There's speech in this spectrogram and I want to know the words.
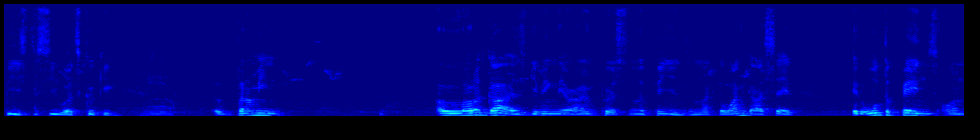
piece to see what's cooking. Yeah. Uh, But I mean, a lot of guys giving their own personal opinions, and like the one guy said, it all depends on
